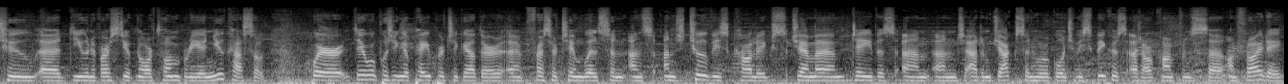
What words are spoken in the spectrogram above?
to uh, the University of Northumbria in Newcastle where they were putting a paper together, uh, Professor Tim Wilson and, and, two of his colleagues, Gemma Davis and, and, Adam Jackson, who are going to be speakers at our conference uh, on Friday.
